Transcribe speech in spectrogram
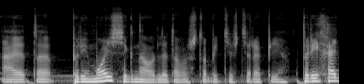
а это прямой сигнал для того, чтобы идти в терапию. Приходите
